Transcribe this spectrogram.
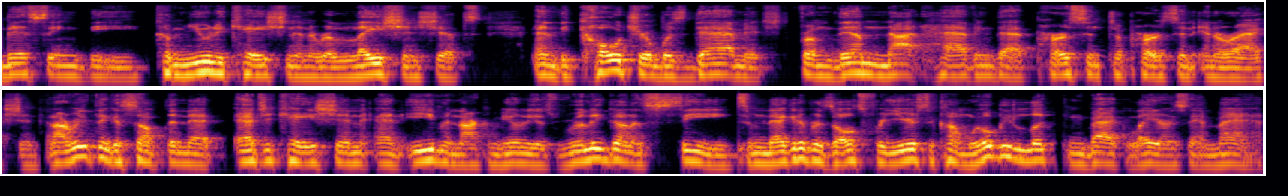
missing the communication and the relationships and the culture was damaged from them not having that person to person interaction. And I really think it's something that education and even our community is really going to see some negative results for years to come. We'll be looking back later and saying, man,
